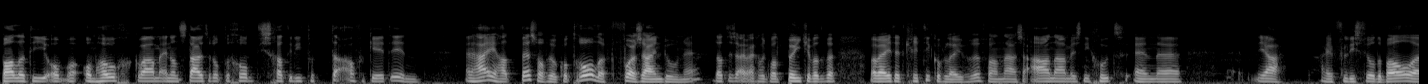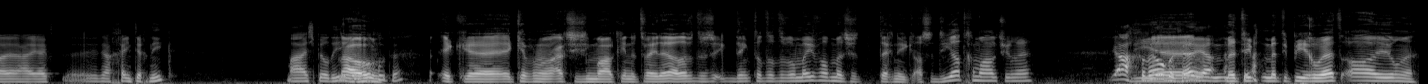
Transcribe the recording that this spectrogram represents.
ballen die om, omhoog kwamen en dan stuiten op de grond, die schatte die totaal verkeerd in. En hij had best wel veel controle voor zijn doen. Hè? Dat is eigenlijk wel het puntje wat we, waar wij het kritiek op leveren. Van nou, zijn aanname is niet goed. En eh, ja, hij verliest veel de bal. eh, hij heeft eh, ja, geen techniek. Maar hij speelde hier Nou, wel goed, hè? Ik, ik heb hem een actie zien maken in de tweede helft. Dus ik denk dat dat er wel meevalt met zijn techniek. Als hij die had gemaakt, jongen. Ja, geweldig, hè? Ja. Met die, met die pirouette. Oh, jongen.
